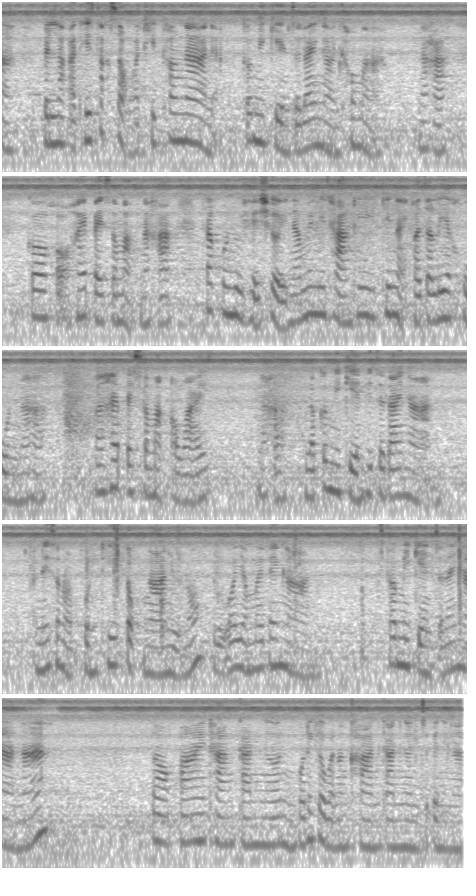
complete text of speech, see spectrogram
อะเป็นหลักอาทิตย์สัก 2 อาทิตย์ข้างหน้าเนี่ยก็มีเกณฑ์จะได้งานเข้ามานะคะ ก็ขอให้ไปสมัครนะคะ ถ้าคุณอยู่เฉยๆนะไม่มีทางที่ที่ไหนเขาจะเรียกคุณนะคะก็ให้ไปสมัครเอาไว้นะคะ แล้วก็มีเกณฑ์ที่จะได้งาน อันนี้สำหรับคนที่ตกงานอยู่เนาะหรือว่ายังไม่ได้งาน ก็มีเกณฑ์จะได้งานนะ ต่อไปทางการเงินคนที่เกิดวันอังคารการเงินจะเป็นยังไง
